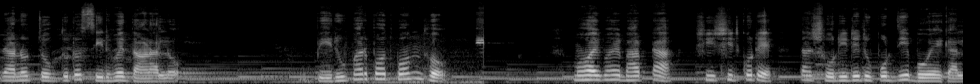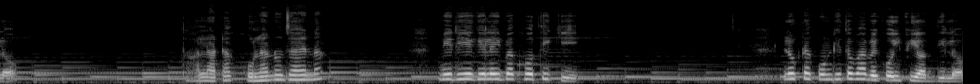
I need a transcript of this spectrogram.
রানুর চোখ দুটো স্থির হয়ে দাঁড়াল। বেরুবার পথ বন্ধ। ভয় ভয় ভাবটা শিরশির করে তার শরীরের উপর দিয়ে বয়ে গেল। তালাটা খোলানো যায় না। বেরিয়ে গেলেই বা ক্ষতি কি? লোকটা কুণ্ঠিতভাবে কৈফিয়ত দিল।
